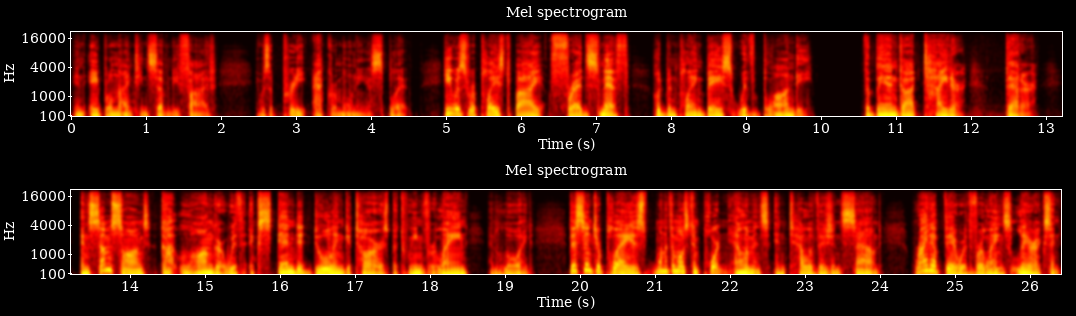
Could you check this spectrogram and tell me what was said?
in April 1975. It was a pretty acrimonious split. He was replaced by Fred Smith, who'd been playing bass with Blondie. The band got tighter, better, and some songs got longer with extended dueling guitars between Verlaine and Lloyd. This interplay is one of the most important elements in television sound, right up there with Verlaine's lyrics and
